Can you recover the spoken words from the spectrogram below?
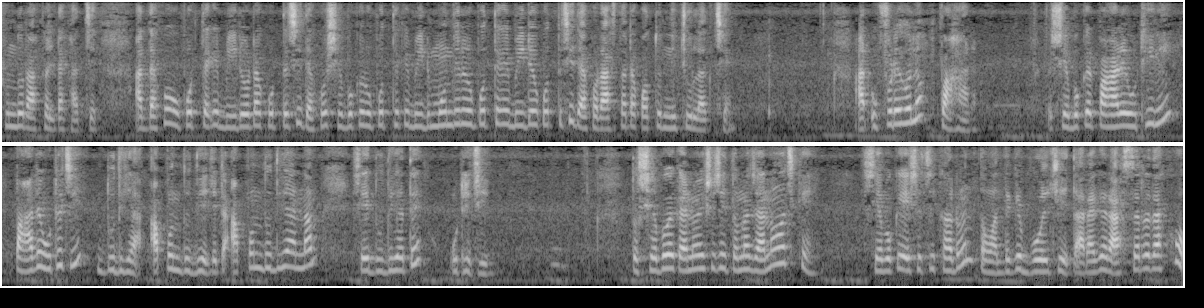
সুন্দর আপেলটা খাচ্ছে। আর দেখো, উপর থেকে ভিডিওটা করতেছি, দেখো, সেবকের উপর থেকে মন্দিরের উপর থেকে ভিডিও করতেছি, দেখো, রাস্তাটা কত নিচু লাগছে। আর উপরে হলো পাহাড়। সেবকের পাহাড়ে উঠিনি, পাহাড়ে উঠেছি দুধিয়া, আপন দুধিয়া, যেটা আপন দুধিয়ার নাম, সেই দুধিয়াতে উঠেছি। তো সেবকে কেন এসেছি তোমরা জানো আজকে? সেবকে এসেছি কারণ তোমাদেরকে বলছি, তার আগে রাস্তাটা দেখো।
